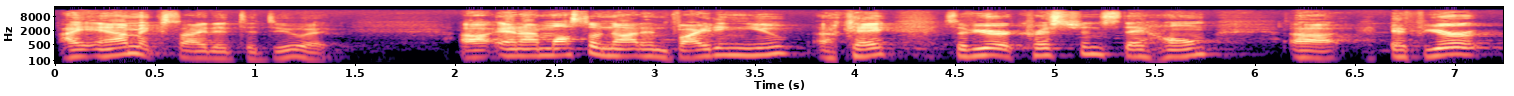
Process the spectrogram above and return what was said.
I am excited to do it. Uh, and I'm also not inviting you, okay? So if you're a Christian, stay home. Uh, if you're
